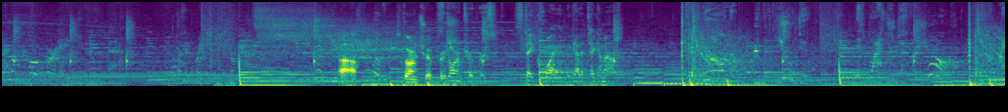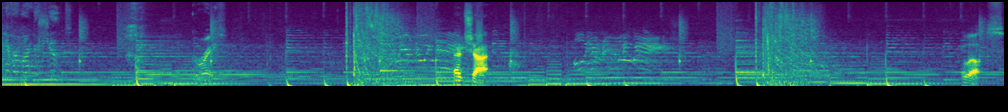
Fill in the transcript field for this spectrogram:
I'm a covert agent. I wasn't bringing Uh oh. Stormtroopers. Stormtroopers. Stay quiet. We gotta take them out. No, no, you do. This blaster's just for show. I never learned to shoot. Great. Headshot. Who else?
